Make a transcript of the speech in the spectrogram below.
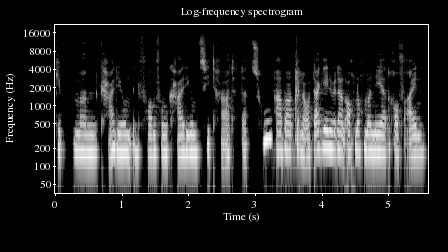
gibt man Kalium in Form von Kaliumcitrat dazu. Aber genau, da gehen wir dann auch noch mal näher drauf ein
